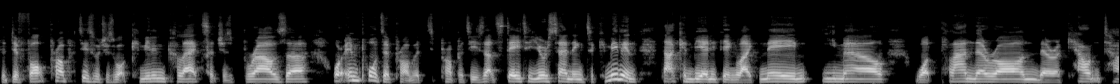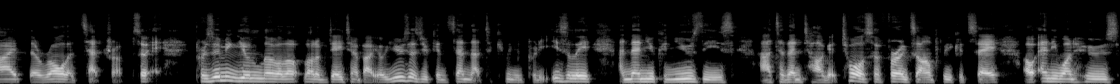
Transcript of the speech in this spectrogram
the default properties, which is what Chameleon collects, such as browser, or imported properties. That's data you're sending to Chameleon. That can be anything like name, email, what plan they're on, their account type, their role, etc. So Presuming you'll know a lot, of data about your users, you can send that to Chameleon pretty easily, and then you can use these uh, to then target tours. So, for example, you could say, "Oh, anyone whose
